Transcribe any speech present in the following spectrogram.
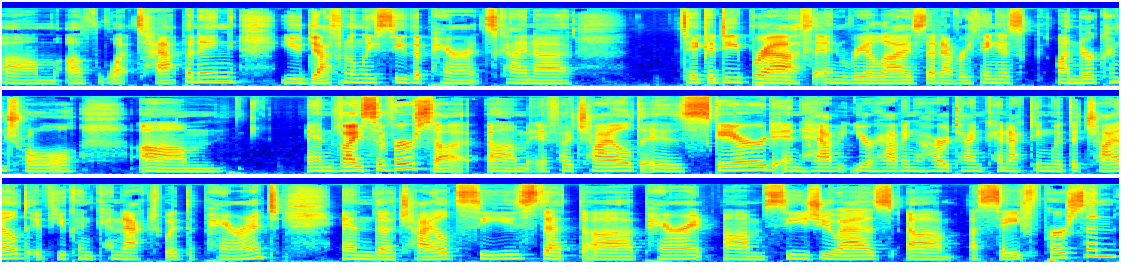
um, of what's happening, you definitely see the parents kind of take a deep breath and realize that everything is under control. Um, and vice versa. Um, if a child is scared and have you're having a hard time connecting with the child, if you can connect with the parent and the child sees that the parent um, sees you as um, a safe person,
